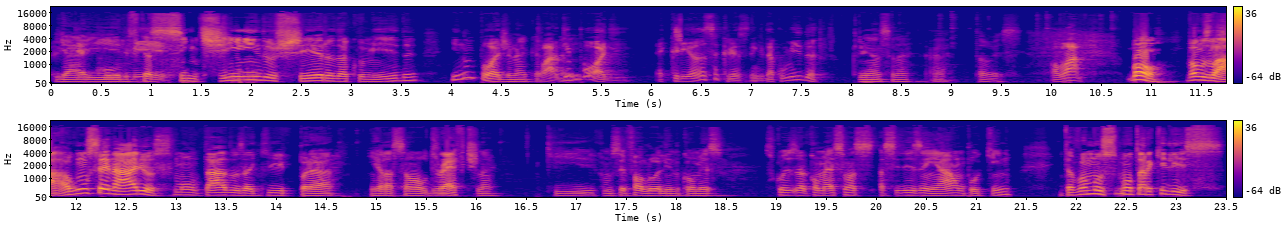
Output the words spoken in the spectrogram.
Ele e aí comer. ele fica sentindo o cheiro da comida. E não pode, né, cara? Claro que aí... pode. É criança, criança tem que dar comida. Criança, né? É, talvez. Vamos lá? Bom, vamos lá. Alguns cenários montados aqui para em relação ao draft, né? Que, como você falou ali no começo, as coisas já começam a, a se desenhar um pouquinho. Então vamos montar aqueles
